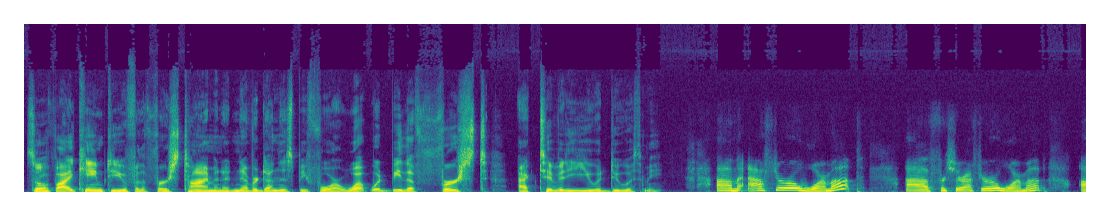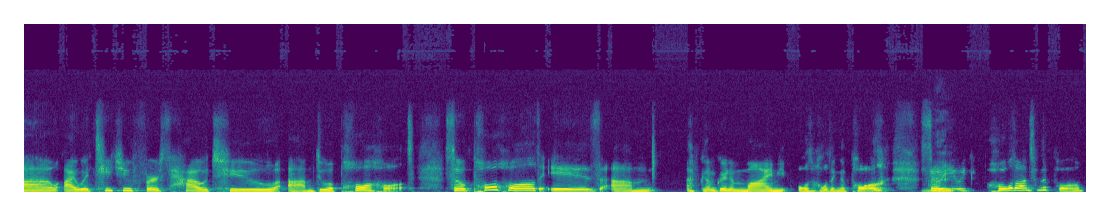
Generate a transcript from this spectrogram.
So, if I came to you for the first time and had never done this before, what would be the first activity you would do with me? Um, after a warm up, uh, for sure, after a warm up, uh, I would teach you first how to um, do a pole hold. So, pole hold is um, I'm going to mime holding a pole. So, Right. you would hold onto the pole.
